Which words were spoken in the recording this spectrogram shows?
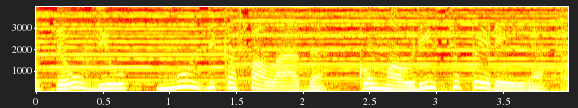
Você ouviu Música Falada com Maurício Pereira.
